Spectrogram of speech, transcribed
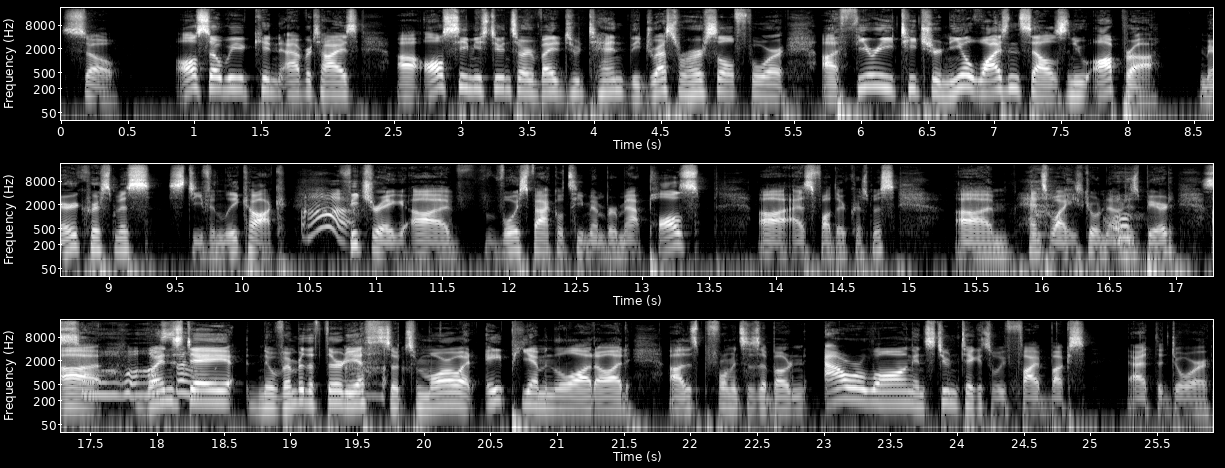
So, also, we can advertise uh, all CMU students are invited to attend the dress rehearsal for uh, theory teacher Neil Weisensel's new opera, Merry Christmas, Stephen Leacock, Ah. featuring uh, voice faculty member Matt Pauls uh, as Father Christmas. Um, hence why he's growing out his Oh, beard. Uh, so awesome. Wednesday, November the 30th, so tomorrow at 8 p.m. in the Lot Odd. Uh, this performance is about an hour long, and student tickets will be five bucks at the door.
